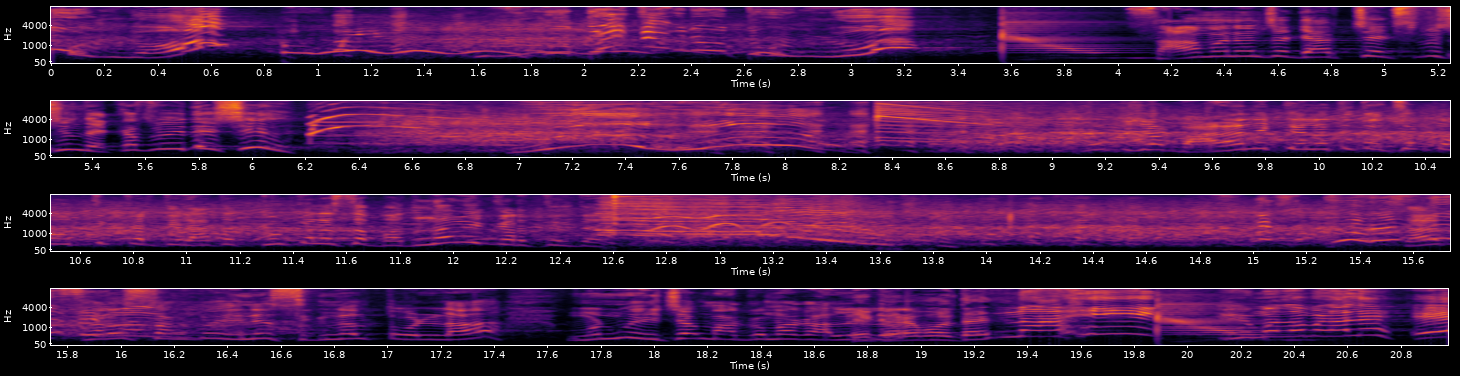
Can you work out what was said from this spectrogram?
तोडलो? कुठे सिग्नल तोडलो? सहा महिन्यांच्या गॅपचे एक्सप्रेशन एकाच वेळी देशील? तुझ्या बाळाने केलं तर त्याचं कौतुक करतील. आता तू केलं तर बदनामी करतील त्याचं. खरंच साहेब खरंच सांगतो हिने सिग्नल तोडला म्हणून मी हिच्या मागोमाग हे आलो खरं बोलताय? नाही हे मला म्हणाले ए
